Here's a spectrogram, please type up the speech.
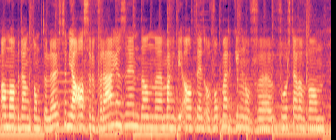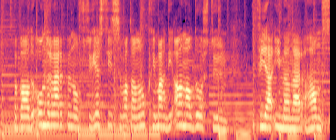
Allemaal bedankt om te luisteren. Ja, als er vragen zijn, dan uh, mag je die altijd, of opmerkingen of uh, voorstellen van bepaalde onderwerpen of suggesties, wat dan ook. Je mag die allemaal doorsturen via e-mail naar hans.hcpl.be.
